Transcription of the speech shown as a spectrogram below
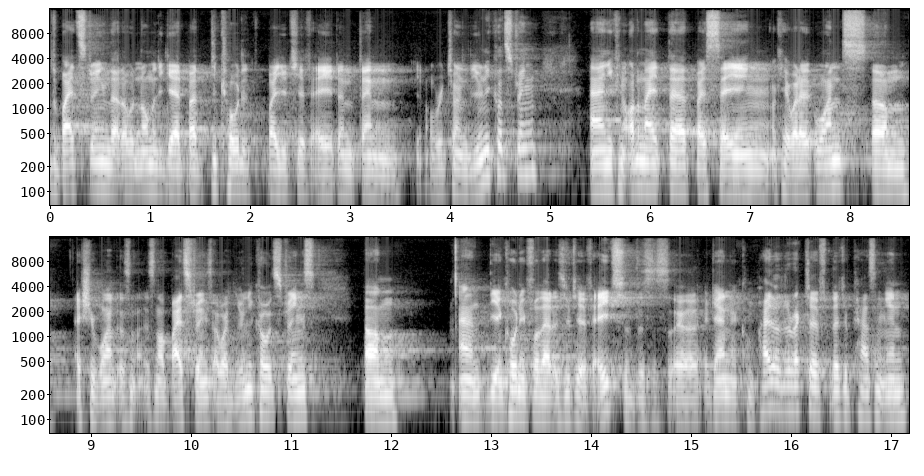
the byte string that I would normally get, but decoded by UTF-8 and then you know, return the Unicode string. And you can automate that by saying, okay, what I want, um, actually want is not, is not, byte strings, I want Unicode strings. Um, and the encoding for that is UTF-8, so this is, uh, again, a compiler directive that you're passing in.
